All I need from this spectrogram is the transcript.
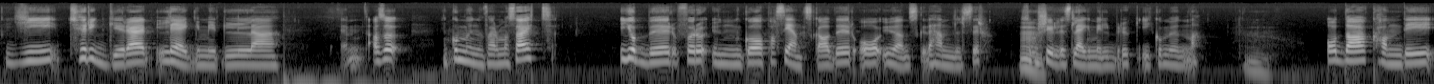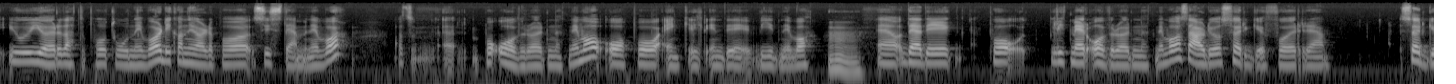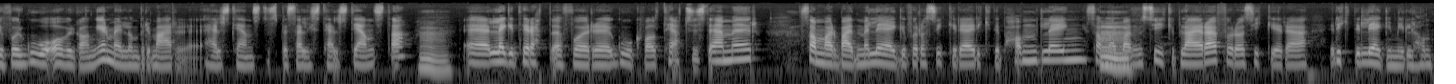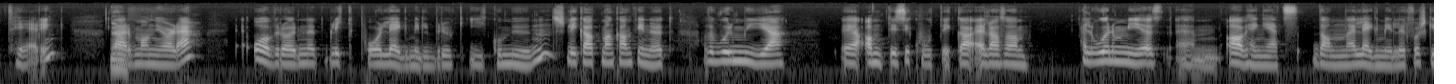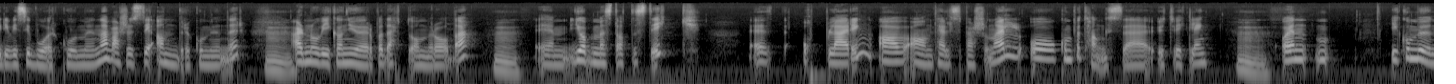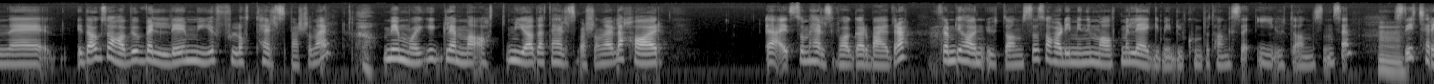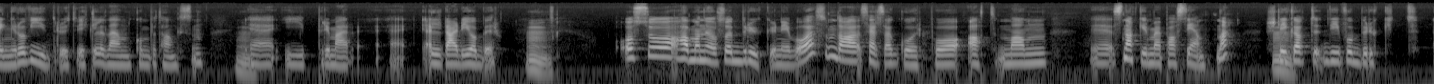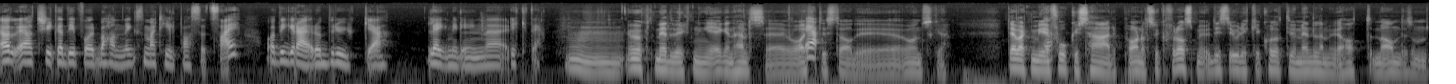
gi tryggere legemiddel... eh, altså, en kommunefarmasøyt jobber for å unngå pasientskader og uønskede hendelser som skyldes legemiddelbruk i kommunene. Og da kan de jo gjøre dette på to nivåer. De kan gjøre det på systemnivå, altså eh, på overordnet nivå, og på enkeltindividnivå. Eh, og det de På litt mer overordnet nivå så er det jo å sørge for eh, Sørge for gode overganger mellom primærhelsetjeneste og spesialisthelsetjeneste. Eh, legge til rette for eh, gode kvalitetssystemer. Samarbeide med lege for å sikre riktig behandling. Samarbeide med sykepleiere for å sikre riktig legemiddelhåndtering der man gjør det. Overordnet blikk på legemiddelbruk i kommunen, slik at man kan finne ut altså, hvor mye eh, antipsykotika eller altså eller hvor mye eh, avhengighetsdannende legemidler forskrives i vår kommune versus i andre kommuner. Er det noe vi kan gjøre på dette området? Eh, jobbe med statistikk. Eh, opplæring av annet helsepersonell og kompetanseutvikling. Og en, i kommunene i dag så har vi jo veldig mye flott helsepersonell. Ja. vi må ikke glemme at mye av dette helsepersonellet har eh, som helsefagarbeidere selv om de har en utdannelse, så har de minimalt med legemiddelkompetanse i utdannelsen sin. Så de trenger å videreutvikle den kompetansen eh, i primær... Eh, eller der de jobber. Og så har man jo også brukernivået, som da selvsagt går på at man eh, snakker med pasientene. Slik at de får brukt eller slik at de får behandling som er tilpasset seg, og at de greier å bruke legemidlene riktig. Mm, økt medvirkning i egen helse er jo Ja. alltid stadig å ønske. Det har vært mye fokus her på Arendalsuka for oss med disse ulike kollektive medlemmer vi har hatt med andre som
